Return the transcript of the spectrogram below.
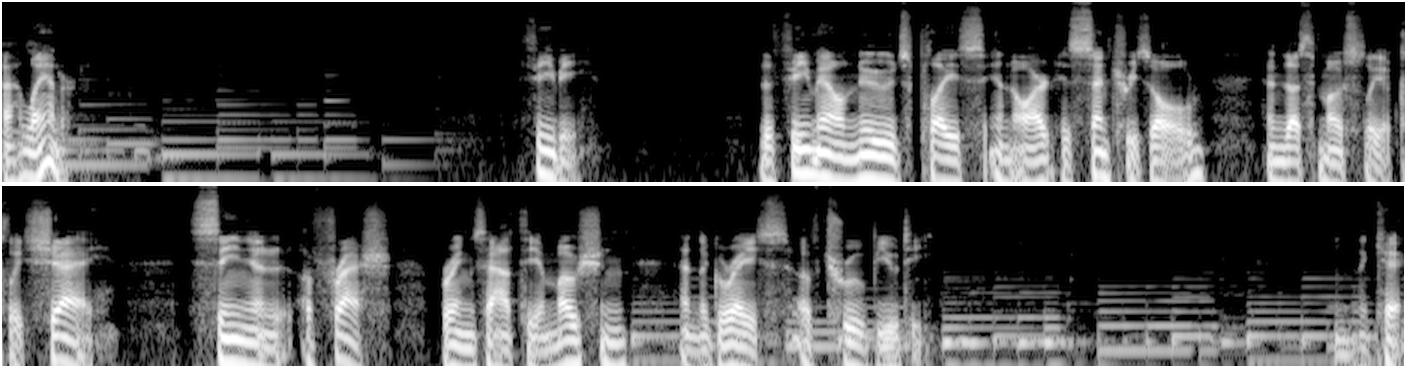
a lantern? Phoebe. The female nude's place in art is centuries old and thus mostly a cliche. Seeing it afresh brings out the emotion and the grace of true beauty. The kick.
